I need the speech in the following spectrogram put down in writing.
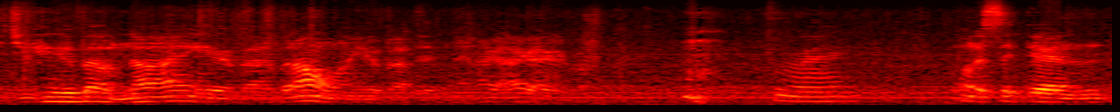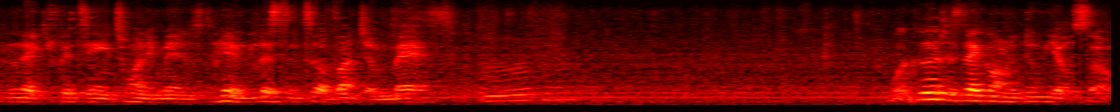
Did you hear about? It? No, I ain't hear about it, but I don't want to hear about that, man. I, I gotta go. Right. I want to sit there in the next 15, 20 minutes here and listen to a bunch of mess. Mm-hmm. What good is that going to do your soul?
